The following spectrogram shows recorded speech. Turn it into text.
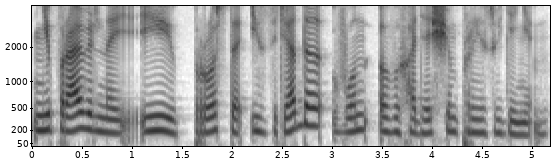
неправильной и просто из ряда вон выходящим произведением.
